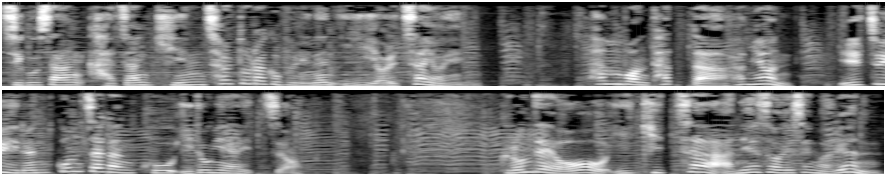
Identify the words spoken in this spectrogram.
지구상 가장 긴 철도라고 불리는 이 열차 여행. 한 번 탔다 하면 일주일은 꼼짝 않고 이동해야 했죠. 그런데요, 이 기차 안에서의 생활은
